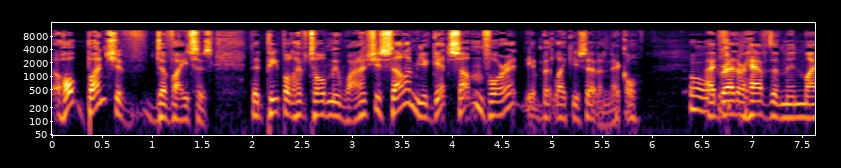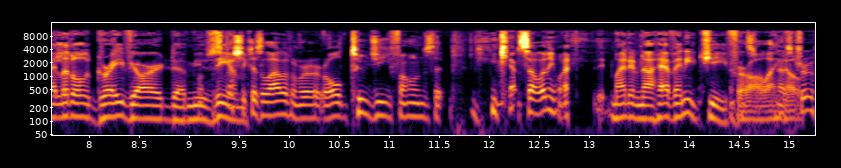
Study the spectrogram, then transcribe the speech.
a whole bunch of devices that people have told me, why don't you sell them? You get something for it. Yeah, but like you said, a nickel. Oh, I'd rather have them in my little graveyard uh, museum. Especially because a lot of them are old 2G phones that you can't sell anyway. It might have not have any G for all I that's know. That's true.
